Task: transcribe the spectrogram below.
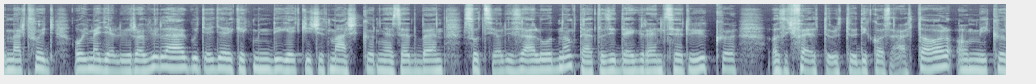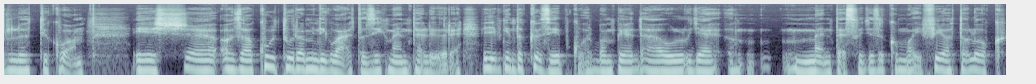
mert hogy ahogy megy előre a világ, ugye a gyerekek mindig egy kicsit más környezetben szocializálódnak, tehát az idegrendszerük az így feltöltődik azáltal, ami körülöttük van. És az a kultúra mindig változik, ment előre. Egyébként a középkorban például ugye ment ez, hogy ezek a mai fiatalok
